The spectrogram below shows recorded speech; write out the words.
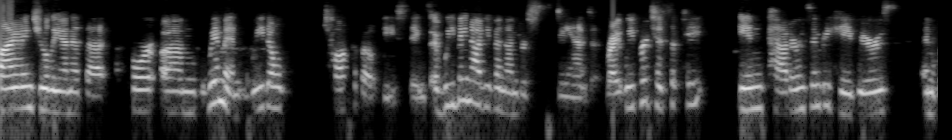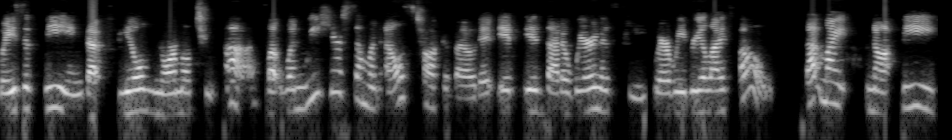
find Juliana that for um, women, we don't talk about these things and we may not even understand it, right? We participate in patterns and behaviors and ways of being that feel normal to us. But when we hear someone else talk about it, it is that awareness piece where we realize, oh, that might not be,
